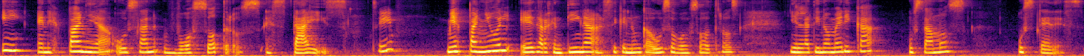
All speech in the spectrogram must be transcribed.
Y en España usan vosotros, estáis. ¿Sí? Mi español es de Argentina, así que nunca uso vosotros. Y en Latinoamérica usamos ustedes,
